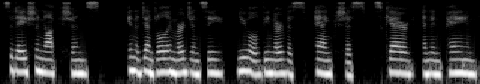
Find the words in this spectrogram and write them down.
Sedation options. In a dental emergency, you will be nervous, anxious, scared, and in pain.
